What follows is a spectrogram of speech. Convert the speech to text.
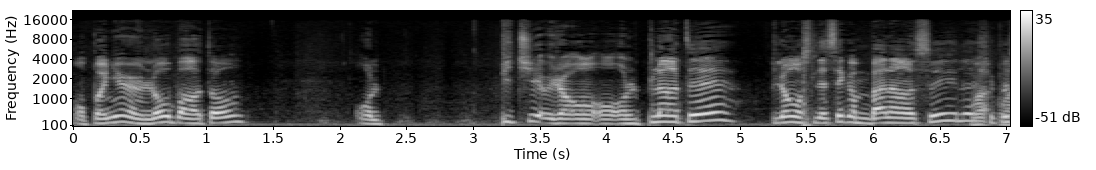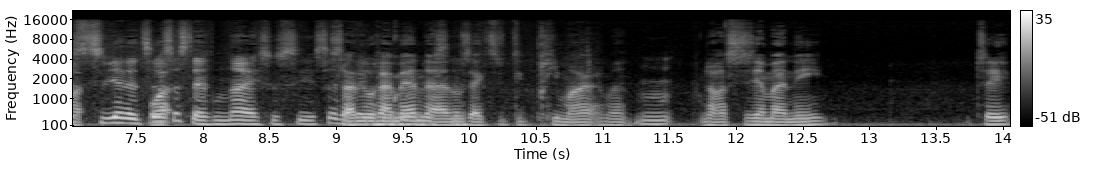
On pognait un long bâton, on le pitchait, genre, on, on- on le plantait, puis là, on se laissait comme balancer, là. Ouais, Je sais pas ouais. si tu te souviens de ça. Ouais. Ça, c'était nice aussi. Ça, Ça nous ramène à ça. nos activités de primaire, man. Mm. Genre en sixième année, tu sais,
